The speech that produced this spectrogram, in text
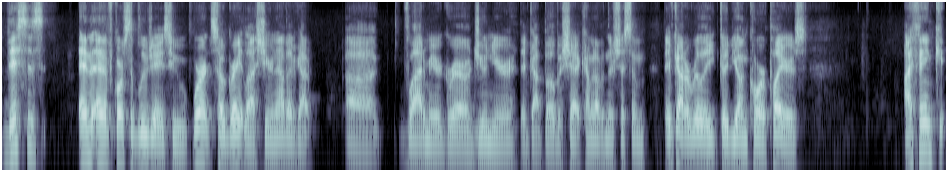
this is, and, and of course the Blue Jays who weren't so great last year. Now they've got uh, Vladimir Guerrero Jr. They've got Bo Bichette coming up in their system. They've got a really good young core of players. I think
